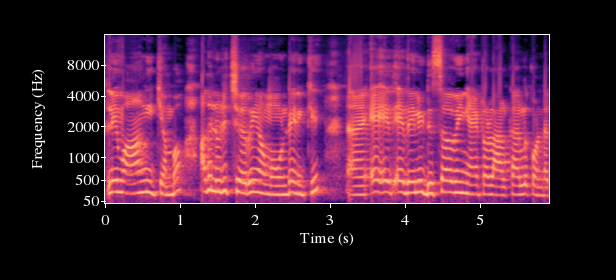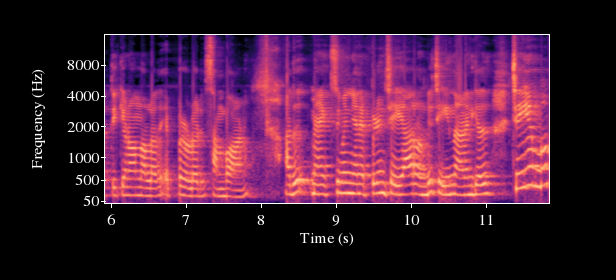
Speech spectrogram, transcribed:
അല്ലെങ്കിൽ വാങ്ങിക്കുമ്പോൾ അതിലൊരു ചെറിയ എമൗണ്ട് എനിക്ക് ഏതെങ്കിലും ഡിസേർവിങ് ആയിട്ടുള്ള ആൾക്കാരിൽ കൊണ്ടെത്തിക്കണമെന്നുള്ളത് എന്നുള്ളത് എപ്പോഴുള്ള ഒരു സംഭവമാണ്. അത് മാക്സിമം ഞാൻ എപ്പോഴും ചെയ്യാറുണ്ട് ചെയ്യുന്നതാണ്. എനിക്കത് ചെയ്യുമ്പോൾ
